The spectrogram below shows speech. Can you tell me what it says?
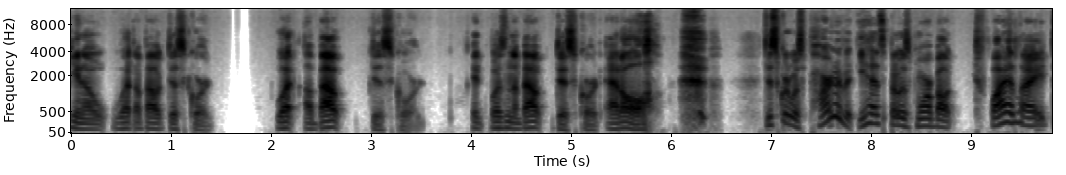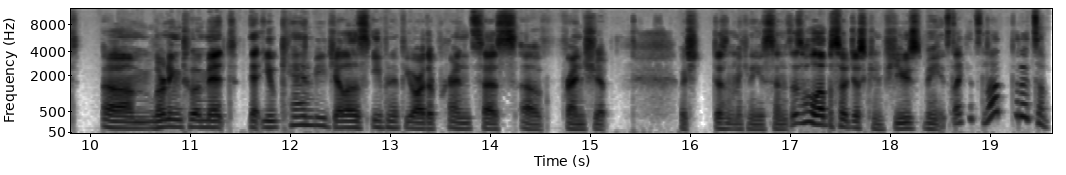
You know, what about Discord? What about Discord? It wasn't about Discord at all. Discord was part of it, yes, but it was more about Twilight um, learning to admit that you can be jealous even if you are the princess of friendship, which doesn't make any sense. This whole episode just confused me. It's like, it's not that it's a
